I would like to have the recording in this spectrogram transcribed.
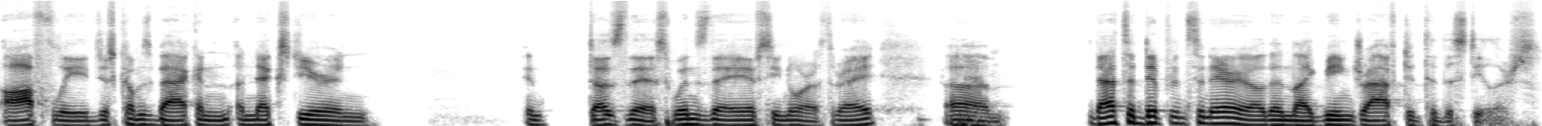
awfully, just comes back and uh, next year and does this, wins the AFC North, right? Yeah. Um, that's a different scenario than like being drafted to the Steelers.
